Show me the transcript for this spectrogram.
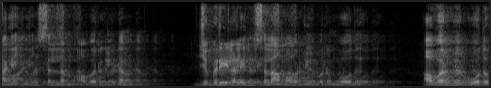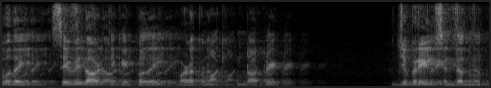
அலிஹி வசல்லம் அவர்களிடம் ஜிப்ரீல் அலிஹிசலாம் அவர்கள் வரும்போது அவர்கள் ஓதுவதை செவிதாழ்த்தி கேட்பதை வழக்கமாக்கிக் கொண்டார்கள். ஜிப்ரீல் சென்றதும்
